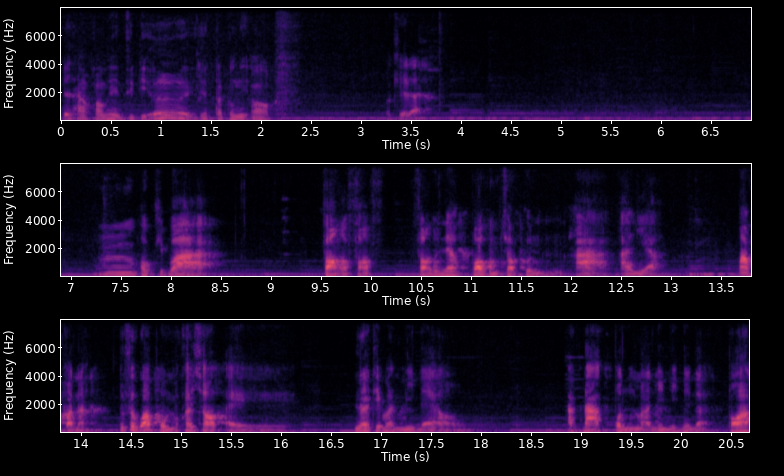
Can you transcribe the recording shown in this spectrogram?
จะถามความเห็นที่พี่เอ้ยอย่าตัดตรงนี้ออก โอเคได้ อืมผมคิดว่าสองสอง สองเรื่องเนี้ยเพราะผมชอบคุณอาอาเรียมากกว่านะ รู้สึกว่าผมไม่ค่อยชอบไอ้เรื่องที่มันมีแนวอักดักปนมานิดๆหน่อยๆเพราะว่า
